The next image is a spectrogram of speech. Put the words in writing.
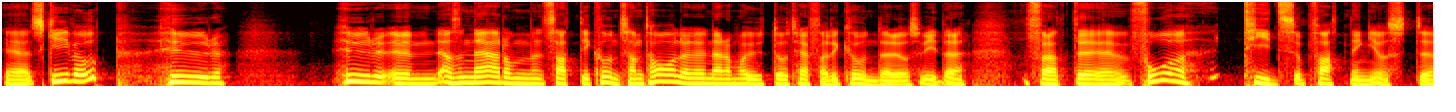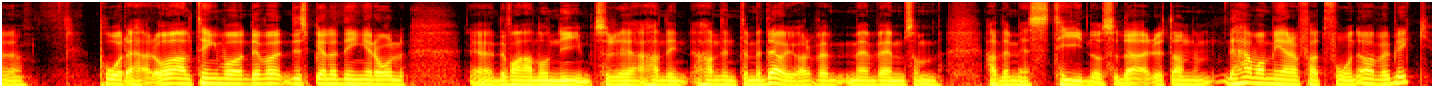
eh, skriva upp hur hur, eh, alltså när de satt i kundsamtal eller när de var ute och träffade kunder och så vidare. För att eh, få tidsuppfattning just eh, på det här. Och allting var, det, var, det spelade ingen roll. Eh, det var anonymt, så det hade, hade inte med det att göra, med vem som hade mest tid och sådär. Utan det här var mer för att få en överblick.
